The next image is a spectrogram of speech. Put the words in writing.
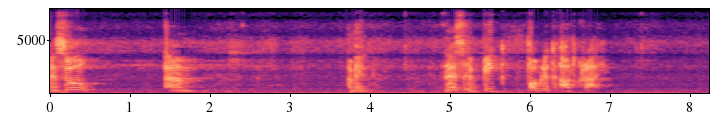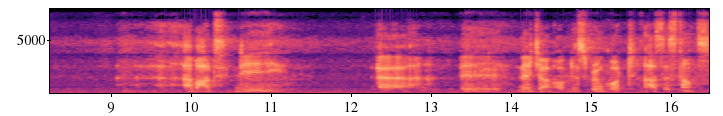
And so, um, I mean, there's a big public outcry about the uh, uh, nature of the Supreme Court as it stands.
